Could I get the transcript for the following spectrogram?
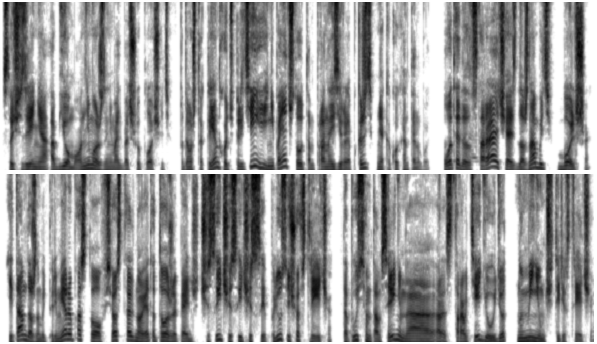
с точки зрения объема он не может занимать большую площадь, потому что клиент хочет прийти и не понять, что там проанализируя, а покажите мне, какой контент будет. Вот эта вторая часть должна быть больше, и там должны быть примеры постов, все остальное, это тоже, опять же, часы, часы, часы, плюс еще встреча. Допустим, там в среднем на стратегию уйдет, ну, минимум 4 встречи.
